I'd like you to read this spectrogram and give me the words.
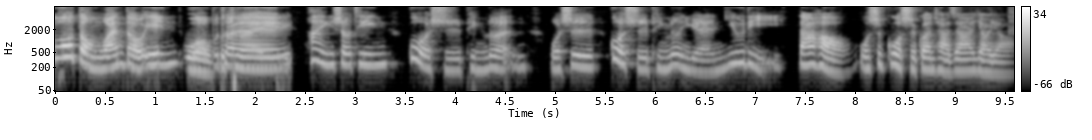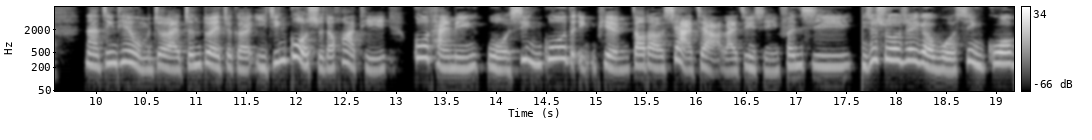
郭董玩抖音，我不推。欢迎收听过时评论，我是过时评论员 Yudi。大家好，我是过时观察家瑶瑶。那今天我们就来针对这个已经过时的话题——郭台铭“我姓郭”的影片遭到下架来进行分析。你是说这个我姓郭，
